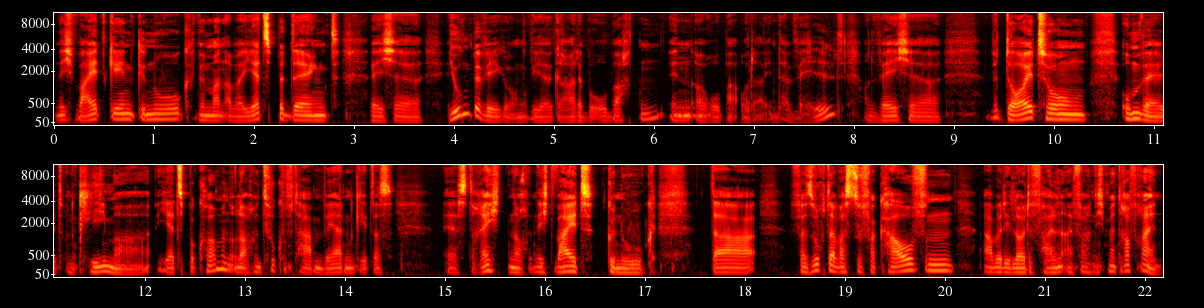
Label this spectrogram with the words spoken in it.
nicht weitgehend genug. Wenn man aber jetzt bedenkt, welche Jugendbewegung wir gerade beobachten in mhm. Europa oder in der Welt und welche Bedeutung Umwelt und Klima jetzt bekommen und auch in Zukunft haben werden, geht das erst recht noch nicht weit genug. Da versucht er was zu verkaufen, aber die Leute fallen einfach nicht mehr drauf rein.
